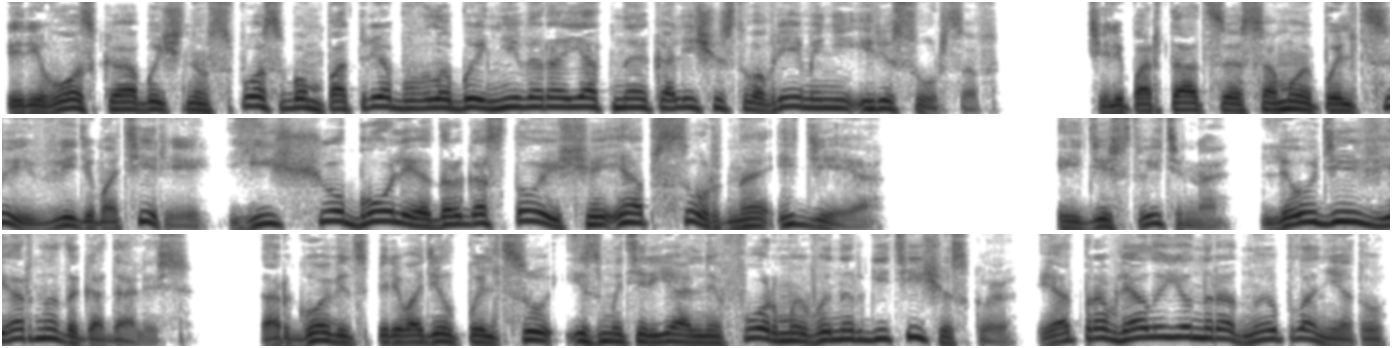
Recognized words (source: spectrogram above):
Перевозка обычным способом потребовала бы невероятное количество времени и ресурсов. Телепортация самой пыльцы в виде материи — еще более дорогостоящая и абсурдная идея. И действительно, люди верно догадались. Торговец переводил пыльцу из материальной формы в энергетическую и отправлял ее на родную планету,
